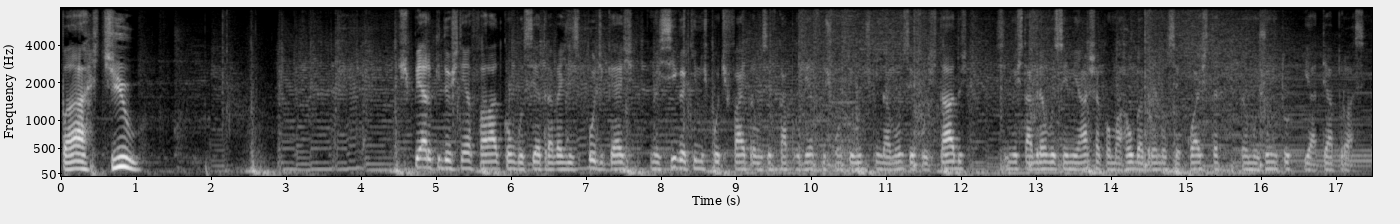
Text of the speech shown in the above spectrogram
Partiu! Espero que Deus tenha falado com você através desse podcast. Nos siga aqui no Spotify para você ficar por dentro dos conteúdos que ainda vão ser postados. Se no Instagram você me acha como arroba Brandon C. Costa. Tamo junto e até a próxima.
